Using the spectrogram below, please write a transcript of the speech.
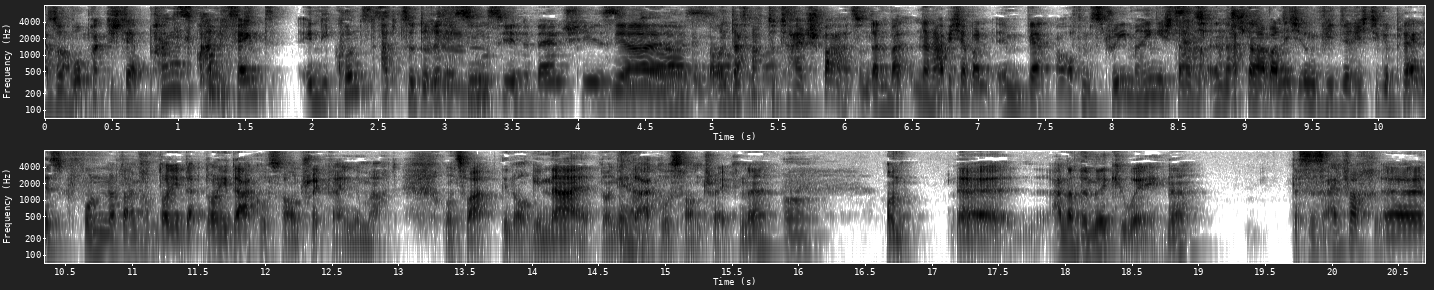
Also wo praktisch der Punk anfängt, in die Kunst abzudriften. Susie in the Banshees. Ja, ja, genau. Und das macht total Spaß. Und dann, dann habe ich aber im, auf dem Stream hing ich da und habe dann aber nicht irgendwie die richtige Playlist gefunden, habe da einfach Donnie, Donnie Darko Soundtrack reingemacht. Und zwar den Original Donnie Darko Soundtrack, ne? Und äh, Under the Milky Way, ne? Das ist einfach, äh,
